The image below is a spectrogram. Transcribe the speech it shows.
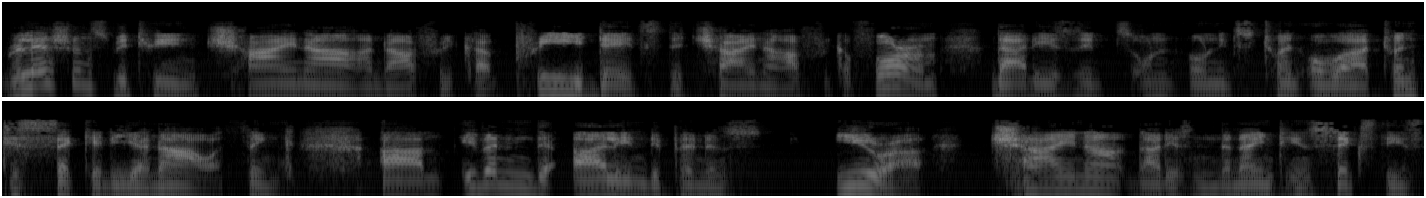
relations between China and Africa predates the China-Africa Forum. That is, it's on, on its 20, over 22nd year now, I think. Um, even in the early independence era, China, that is in the 1960s,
